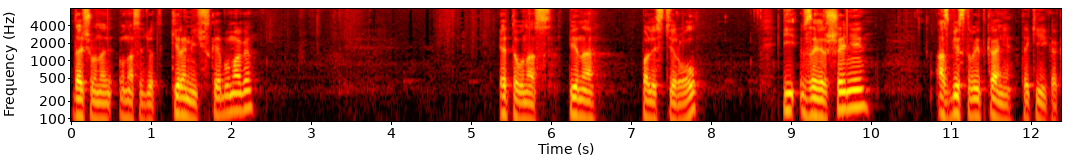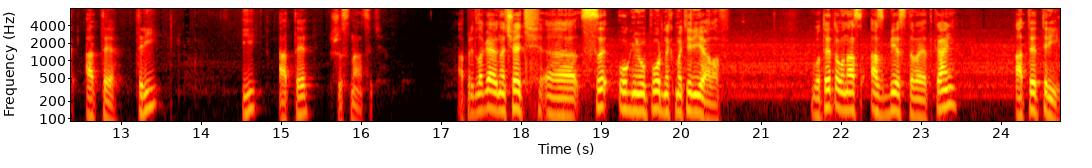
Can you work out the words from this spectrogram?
Дальше у нас идет керамическая бумага. Это у нас пенополистирол. И в завершении асбестовые ткани, такие как АТ-3 и АТ-16. А предлагаю начать э, с огнеупорных материалов. Вот это у нас асбестовая ткань АТ-3.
